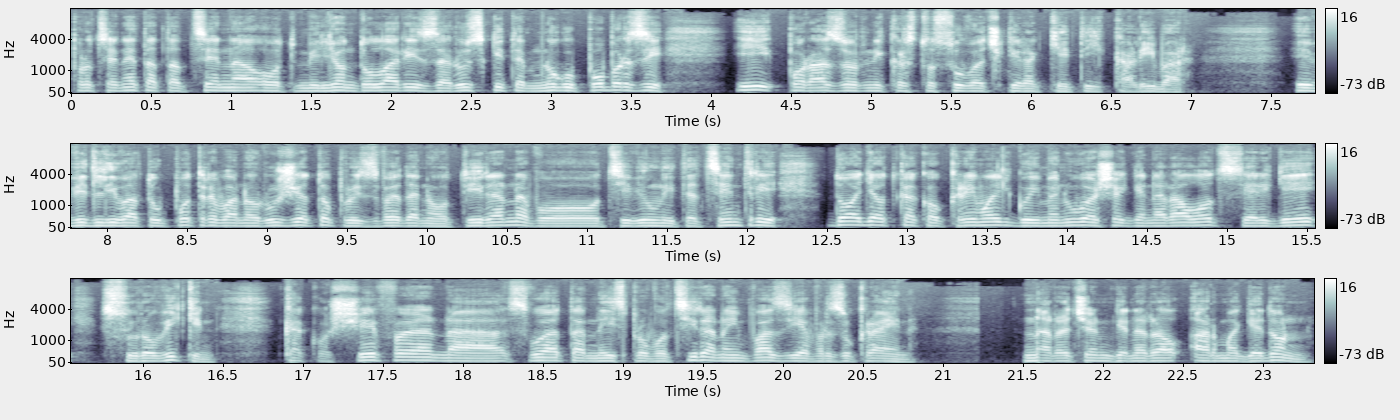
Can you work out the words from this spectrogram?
проценетата цена од милион долари за руските многу побрзи и поразорни крстосувачки ракети Калибар. Е видливата употреба на оружјето произведено од Иран во цивилните центри доаѓа од како Кремљ го именуваше генералот Сергеј Суровикин како шеф на својата неиспровоцирана инвазија врз Украина наречен генерал Армагедон,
